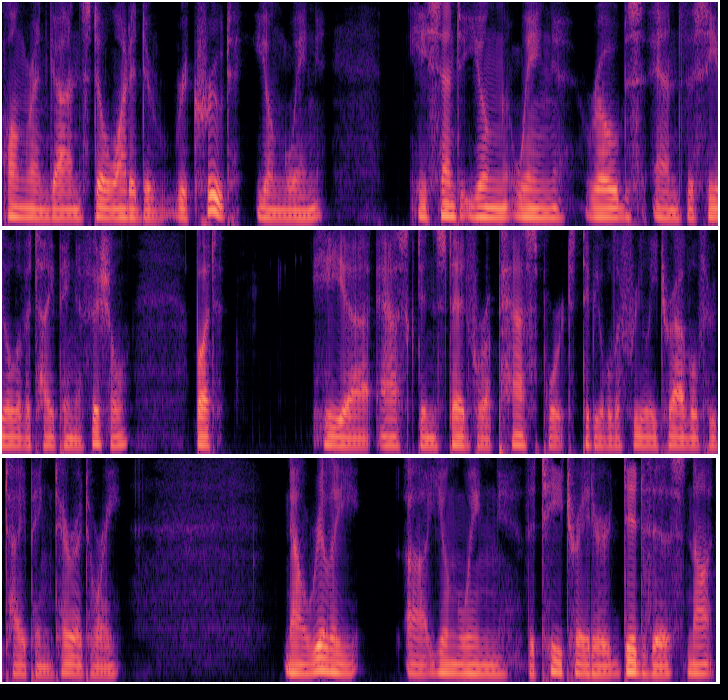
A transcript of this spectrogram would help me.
Hong Rengan still wanted to recruit Yung Wing. He sent Yung Wing robes and the seal of a Taiping official, but he uh, asked instead for a passport to be able to freely travel through Taiping territory. Now, really, uh, Yung Wing, the tea trader, did this not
